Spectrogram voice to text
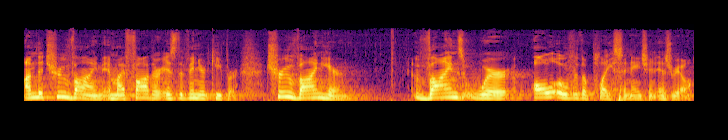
I'm the true vine, and my Father is the vineyard keeper. True vine here. Vines were all over the place in ancient Israel.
